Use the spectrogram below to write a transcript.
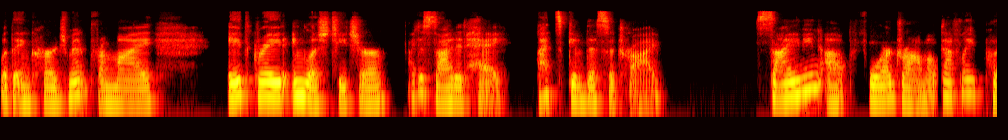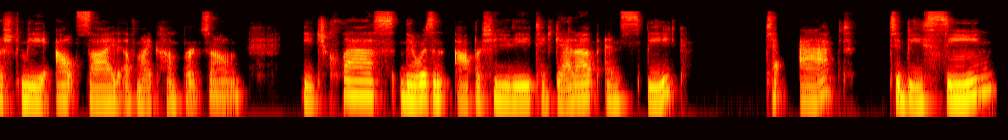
with the encouragement from my eighth grade English teacher, I decided, hey, let's give this a try. Signing up for drama definitely pushed me outside of my comfort zone. Each class, there was an opportunity to get up and speak, to act, to be seen,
